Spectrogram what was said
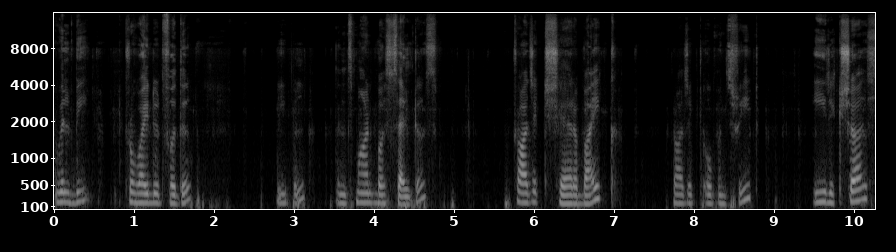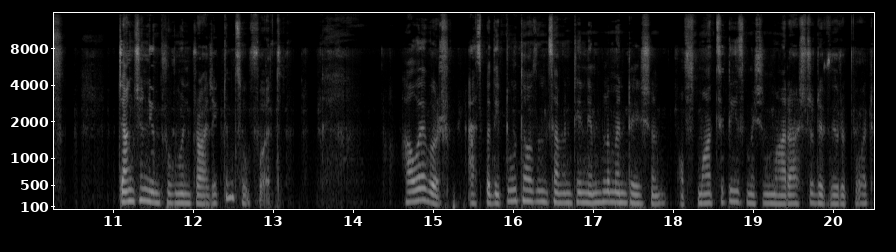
will be provided for the people, then Smart Bus Shelters, Project Share a Bike, Project Open Street, e rickshaws, Junction Improvement Project, and so forth. However, as per the 2017 implementation of Smart Cities Mission Maharashtra Review Report,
